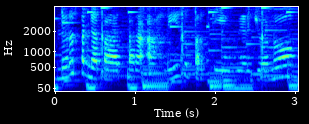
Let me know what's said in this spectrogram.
Menurut pendapat para ahli seperti Wirjono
